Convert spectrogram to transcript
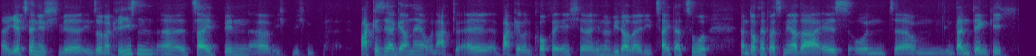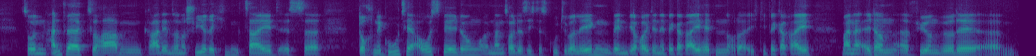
Äh, jetzt, wenn ich in so einer Krisenzeit bin, äh, ich, ich backe sehr gerne und aktuell backe und koche ich äh, hin und wieder, weil die Zeit dazu dann doch etwas mehr da ist. Und ähm, dann denke ich, so ein Handwerk zu haben, gerade in so einer schwierigen Zeit, ist äh, doch eine gute Ausbildung und man sollte sich das gut überlegen. Wenn wir heute eine Bäckerei hätten oder ich die Bäckerei meiner Eltern äh, führen würde, ähm,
